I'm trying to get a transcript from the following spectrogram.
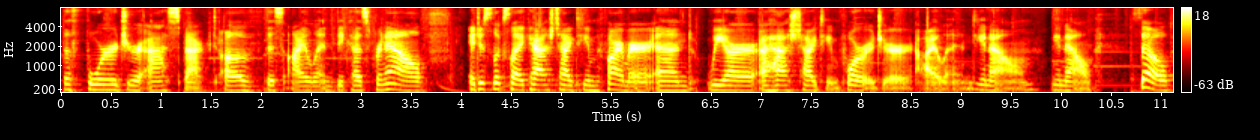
the forager aspect of this island because for now, it just looks like hashtag Team Farmer and we are a hashtag Team Forager island. You know, you know. So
